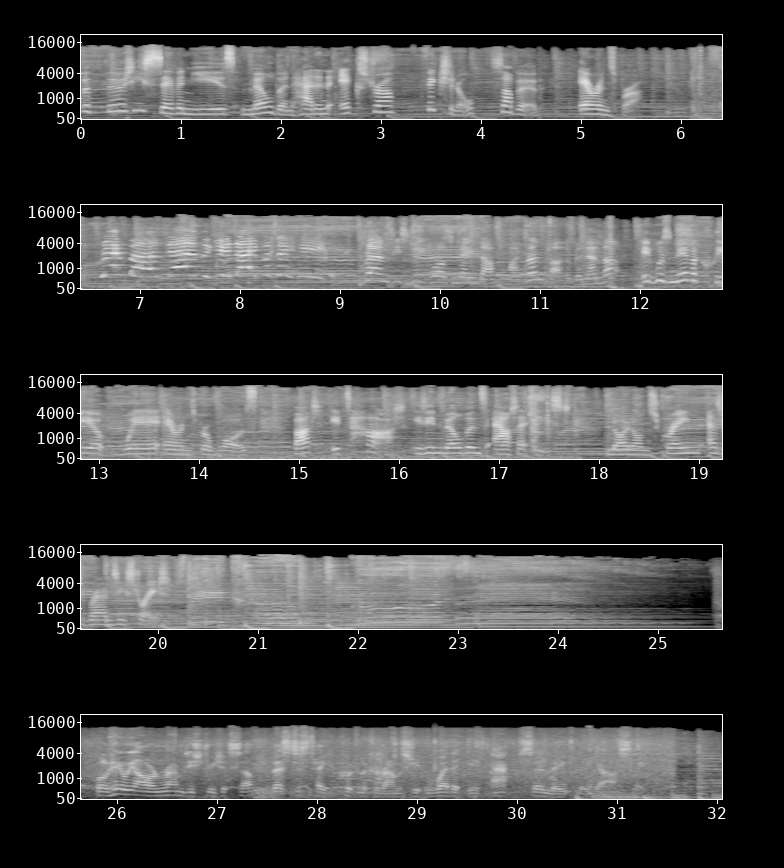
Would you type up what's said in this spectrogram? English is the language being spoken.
For 37 years, Melbourne had an extra fictional suburb, Erinsborough. Grandpa, Dad, the new neighbours are here! Ramsay Street was named after my grandfather, remember? It was never clear where Erinsborough was, but its heart is in Melbourne's outer east, known on screen as Ramsay Street. Well, here we are on Ramsay Street itself. Let's just take a quick look around the street. The weather is absolutely ghastly.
